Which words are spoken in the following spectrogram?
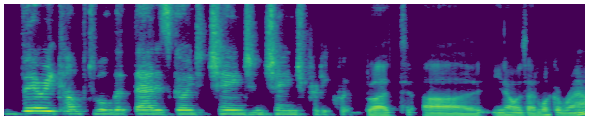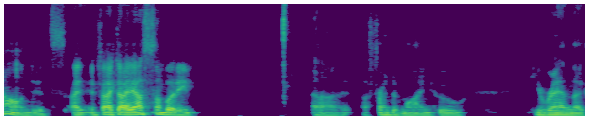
very comfortable that that is going to change and change pretty quick. But uh, you know, as I look around, it's. I, in fact, I asked somebody, uh, a friend of mine, who he ran the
